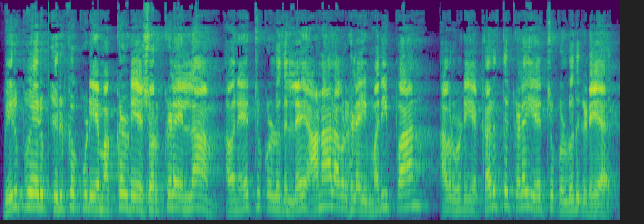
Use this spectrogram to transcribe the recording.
விருப்பு வெறுப்பு இருக்கக்கூடிய மக்களுடைய சொற்களை எல்லாம் அவன் ஏற்றுக்கொள்வதில்லை. ஆனால் அவர்களை மதிப்பான் அவர்களுடைய கருத்துக்களை ஏற்றுக்கொள்வது கிடையாது.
